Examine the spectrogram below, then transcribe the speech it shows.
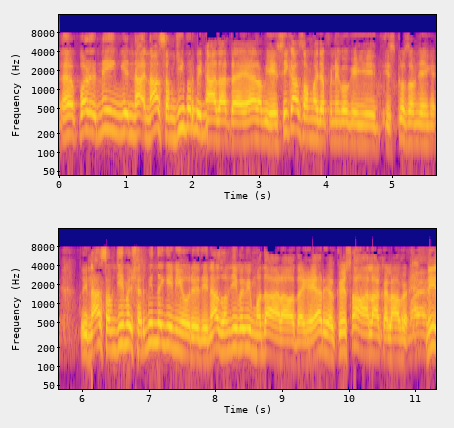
اے، پر نہیں یہ نہ- نہ سمجھی پر بھی ناز آتا ہے یار۔ اب ایسی کا سمجھ اپنے کو کہ یہ اس کو سمجھیں گے۔ تو یہ نہ سمجھی میں شرمندگی نہیں ہو رہی تھی نہ سمجھی میں بھی مزہ آ رہا ہوتا ہے کہ یار یہ کیسا اعلیٰ کلام ہے۔ نہیں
